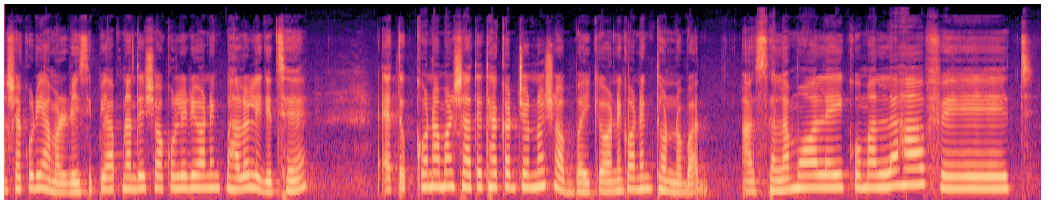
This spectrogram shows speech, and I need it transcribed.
আশা করি আমার রেসিপি আপনাদের সকলেরই অনেক ভালো লেগেছে। এতক্ষণ আমার সাথে থাকার জন্য সবাইকে অনেক অনেক ধন্যবাদ। আসসালামু আলাইকুম, আল্লাহ হাফেজ।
